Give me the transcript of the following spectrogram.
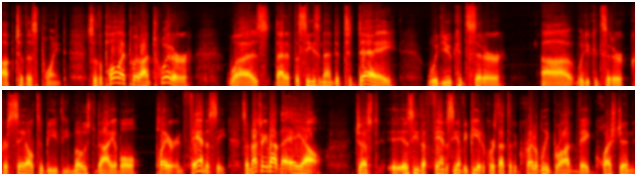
up to this point. So the poll I put on Twitter was that if the season ended today, would you consider uh, would you consider Chris Sale to be the most valuable player in fantasy? So I'm not talking about in the AL. Just is he the fantasy MVP? And of course, that's an incredibly broad and vague question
